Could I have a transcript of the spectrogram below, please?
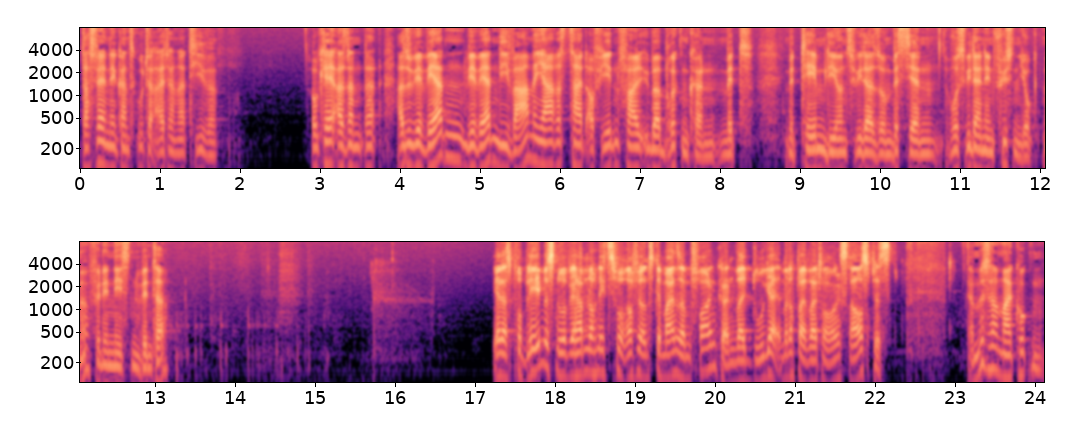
Das wäre eine ganz gute Alternative. Okay, also dann, also wir werden, wir werden die warme Jahreszeit auf jeden Fall überbrücken können mit, mit Themen, die uns wieder so ein bisschen, wo es wieder in den Füßen juckt, ne, für den nächsten Winter. Ja, das Problem ist nur, wir haben noch nichts, worauf wir uns gemeinsam freuen können, weil du ja immer noch bei Walter Rongs raus bist. Da müssen wir mal gucken.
